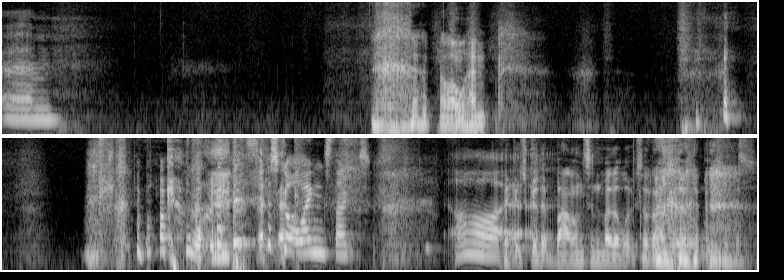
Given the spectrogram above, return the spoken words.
Um, a little hint. it's got wings, thanks. Oh, I think it's good at balancing by the looks of that.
